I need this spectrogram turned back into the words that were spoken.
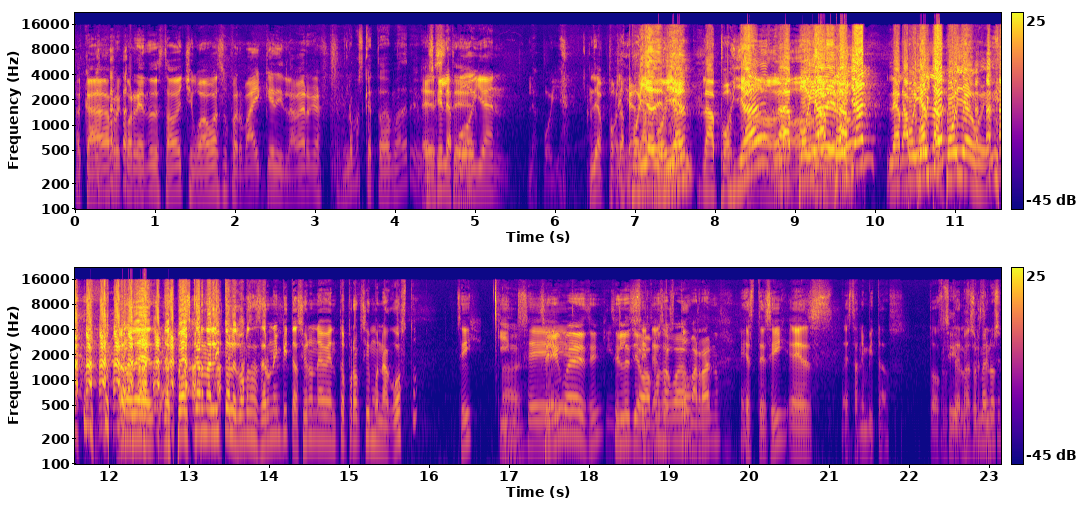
acá recorriendo el estado de Chihuahua, Superbiker y la verga. No, pues que toda madre, güey. Es que le Este- apoyan. Le apoyan. Le apoyan. La polla de bien. ¿La apoyan? No, ¿La polla no. de ¿La apoyan? Le apoyan la polla, güey. Pero de- después, carnalito, les vamos a hacer una invitación a un evento próximo en agosto. ¿Sí? 15. Sí, güey, sí. 15, Sí les 16 llevamos agua de marrano. Este sí, es están invitados. Todos Sí, ustedes más los o menos.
